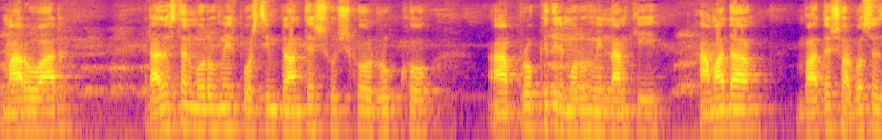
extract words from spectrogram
মারোয়ার। রাজস্থান মরুভূমির পশ্চিম প্রান্তের শুষ্ক, রুক্ষ প্রকৃতির মরুভূমির নাম কি? হামাদা। ভারতের সর্বশেষ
